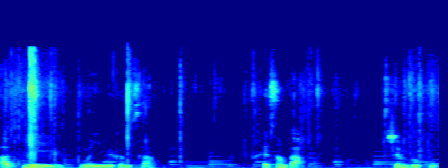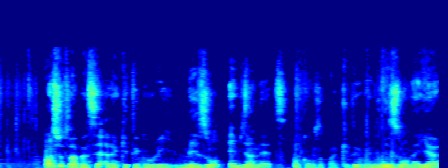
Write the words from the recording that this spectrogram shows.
Hop, mais vous voyez mieux comme ça. Très sympa. J'aime beaucoup. Ensuite, on va passer à la catégorie maison et bien-être. On commence par la catégorie maison d'ailleurs.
